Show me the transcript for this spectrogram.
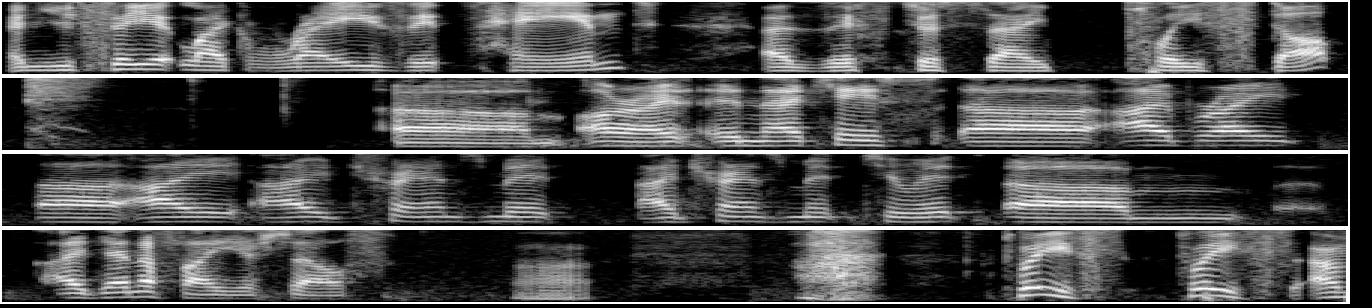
and you see it like raise its hand as if to say, "Please stop." Um, all right. In that case, uh, Eyebright, uh, I I transmit I transmit to it. Um, identify yourself. Please, please, I'm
